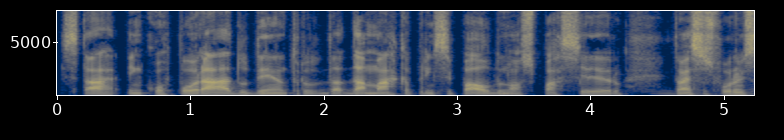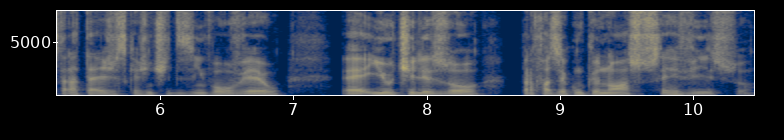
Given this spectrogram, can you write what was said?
estar incorporado dentro da, da marca principal do nosso parceiro. Então, essas foram estratégias que a gente desenvolveu é, e utilizou para fazer com que o nosso serviço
